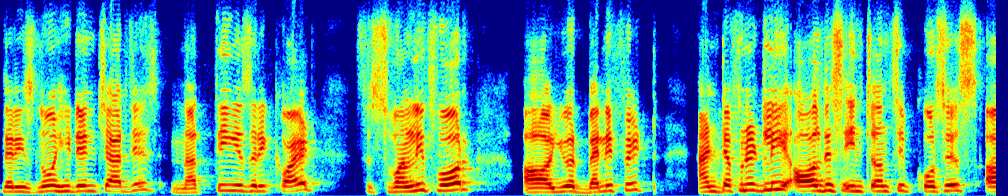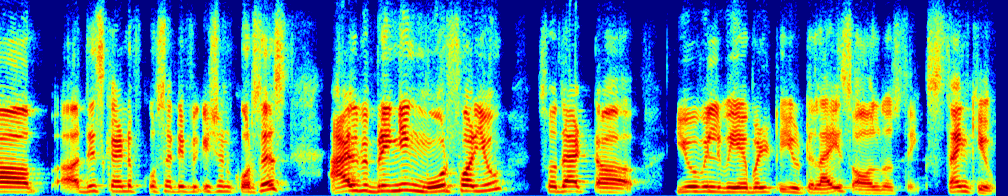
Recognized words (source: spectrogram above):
There is no hidden charges. Nothing is required. So it's only for uh, your benefit and definitely all these internship courses, uh, uh, this kind of certification courses, I'll be bringing more for you so that uh, you will be able to utilize all those things. Thank you.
